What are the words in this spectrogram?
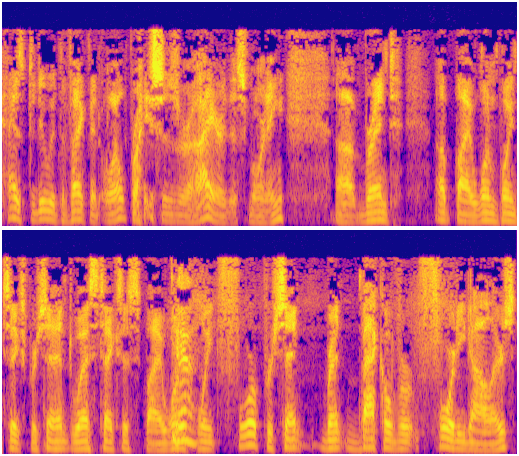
has to do with the fact that oil prices are higher this morning. Uh, Brent up by 1.6 percent, West Texas by 1.4 percent. Brent back over forty dollars.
